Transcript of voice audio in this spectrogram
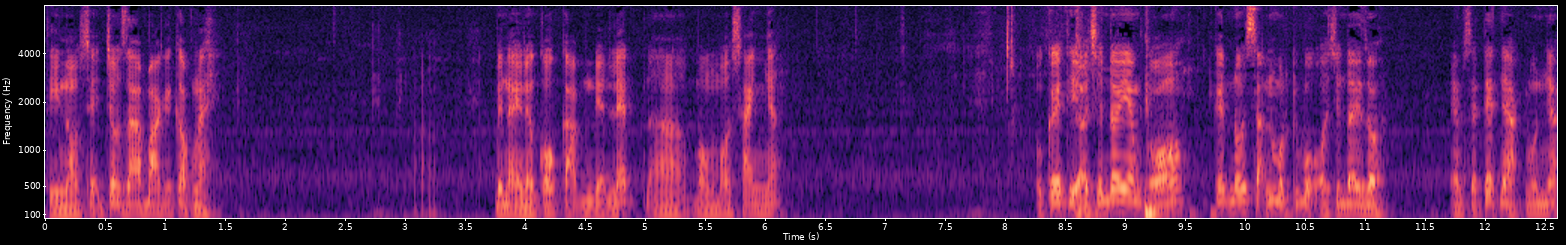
thì nó sẽ cho ra ba cái cọc này. Đó. Bên này nó có cảm đèn led à, bóng màu xanh nhé. Ok thì ở trên đây em có kết nối sẵn một cái bộ ở trên đây rồi em sẽ test nhạc luôn nhé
